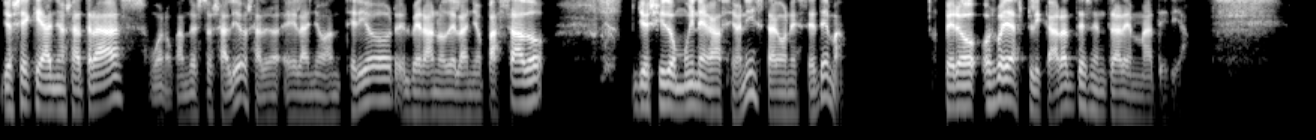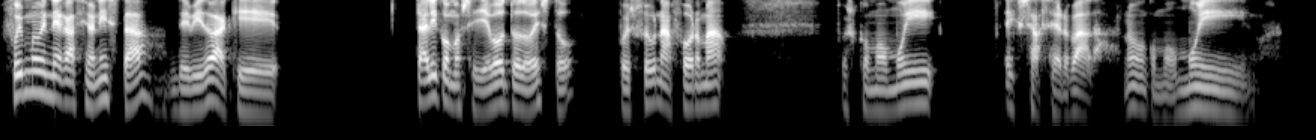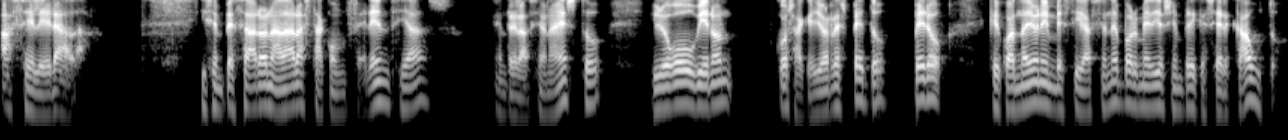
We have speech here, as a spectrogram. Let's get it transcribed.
yo sé que años atrás, bueno, cuando esto salió, salió el año anterior, el verano del año pasado, yo he sido muy negacionista con este tema. Pero os voy a explicar antes de entrar en materia. Fui muy negacionista debido a que, tal y como se llevó todo esto, pues fue una forma, pues como muy exacerbada, ¿no? como muy acelerada. Y se empezaron a dar hasta conferencias en relación a esto y luego hubieron, cosa que yo respeto, pero que cuando hay una investigación de por medio siempre hay que ser cauto.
